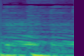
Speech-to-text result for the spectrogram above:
Brother.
